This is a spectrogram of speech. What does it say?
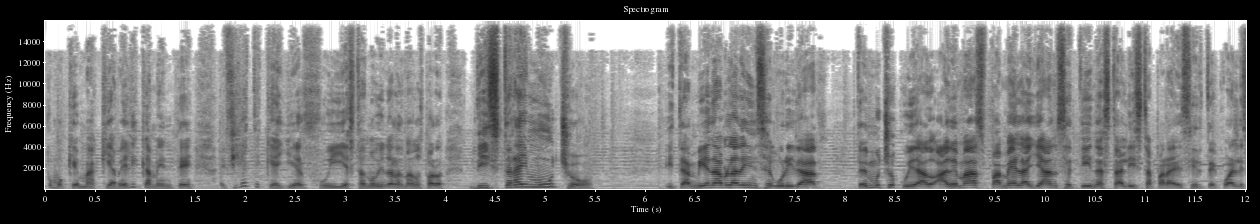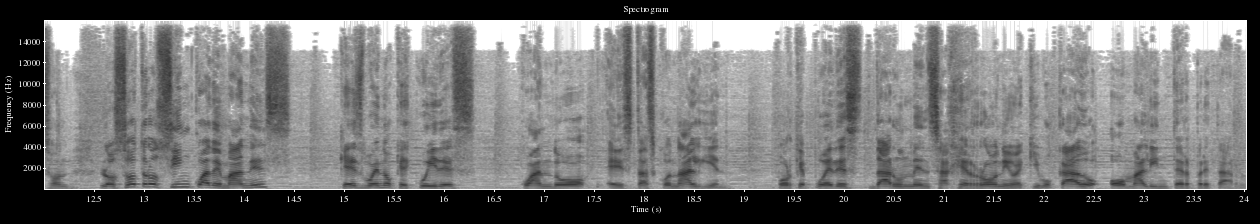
como que maquiavélicamente. Fíjate que ayer fui y están moviendo las manos para. Distrae mucho. Y también habla de inseguridad. Ten mucho cuidado. Además, Pamela Jan Cetina está lista para decirte cuáles son los otros cinco ademanes que es bueno que cuides cuando estás con alguien, porque puedes dar un mensaje erróneo, equivocado o malinterpretarlo.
